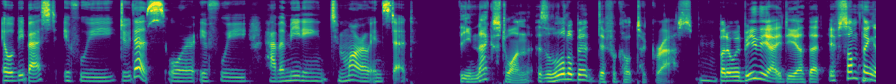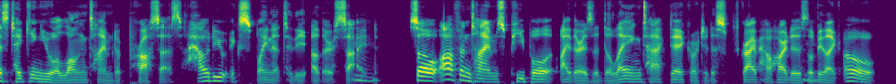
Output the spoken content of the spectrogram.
It would be best if we do this or if we have a meeting tomorrow instead. The next one is a little bit difficult to grasp, mm. but it would be the idea that if something is taking you a long time to process, how do you explain it to the other side? Mm. So, oftentimes, people, either as a delaying tactic or to describe how hard it is, mm. they'll be like, Oh,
